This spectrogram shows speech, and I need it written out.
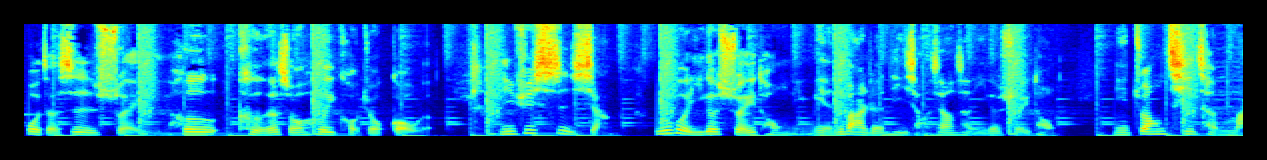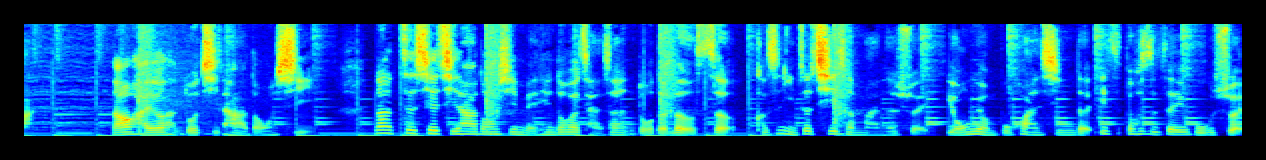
或者是水喝渴的时候喝一口就够了？你去试想，如果一个水桶里面，你把人体想象成一个水桶，你装七成满。然后还有很多其他的东西，那这些其他东西每天都会产生很多的垃圾。可是你这七成满的水永远不换新的，一直都是这一壶水，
